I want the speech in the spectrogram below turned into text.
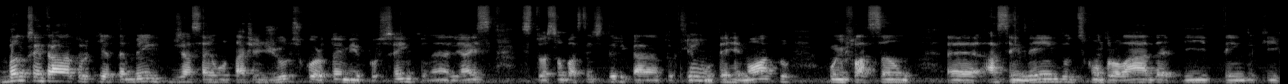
Banco Central da Turquia também já saiu com taxa de juros, cortou em meio por cento, né? Aliás, situação bastante delicada na Turquia, Sim. com terremoto, com inflação é, ascendendo, descontrolada e tendo que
